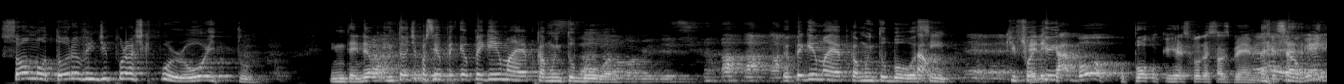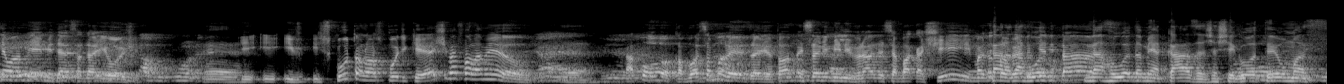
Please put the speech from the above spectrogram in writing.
Só o motor eu vendi por acho que por 8. Entendeu? Então, tipo assim, eu peguei uma época muito boa. Eu peguei uma época muito boa, assim. É, é. Que foi Ele que... acabou o pouco que restou dessas BM. Porque se alguém tem uma BM dessa daí hoje né? e, e, e, escuta o nosso podcast, vai falar, meu, é. acabou, acabou essa moleza aí. Eu tava pensando em me livrar desse abacaxi, mas Cara, eu tô vendo rua, que ele tá. Na rua da minha casa já chegou a ter umas,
